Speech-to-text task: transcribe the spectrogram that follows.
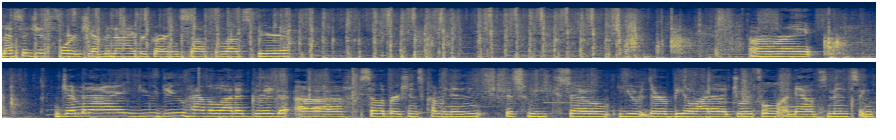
Messages for Gemini regarding self love spirit. All right. Gemini, you do have a lot of good uh, celebrations coming in this week, so you there will be a lot of joyful announcements and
